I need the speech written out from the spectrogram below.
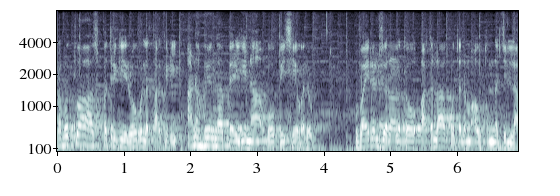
ప్రభుత్వ ఆసుపత్రికి రోగుల తాకిడి అనూహ్యంగా పెరిగిన ఓపీ సేవలు వైరల్ జ్వరాలతో అతలాకుతలం అవుతున్న జిల్లా.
